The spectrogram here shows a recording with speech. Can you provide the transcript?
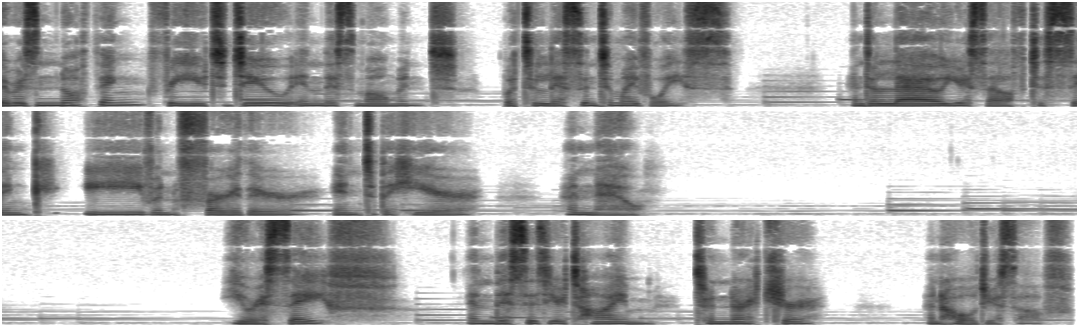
There is nothing for you to do in this moment but to listen to my voice and allow yourself to sink even further into the here and now. You are safe, and this is your time to nurture and hold yourself.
